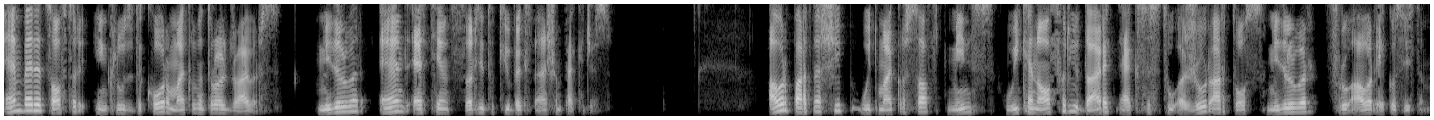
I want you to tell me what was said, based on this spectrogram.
embedded software includes the core microcontroller drivers, middleware, and STM32Cube expansion packages. Our partnership with Microsoft means we can offer you direct access to Azure RTOS middleware through our ecosystem.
